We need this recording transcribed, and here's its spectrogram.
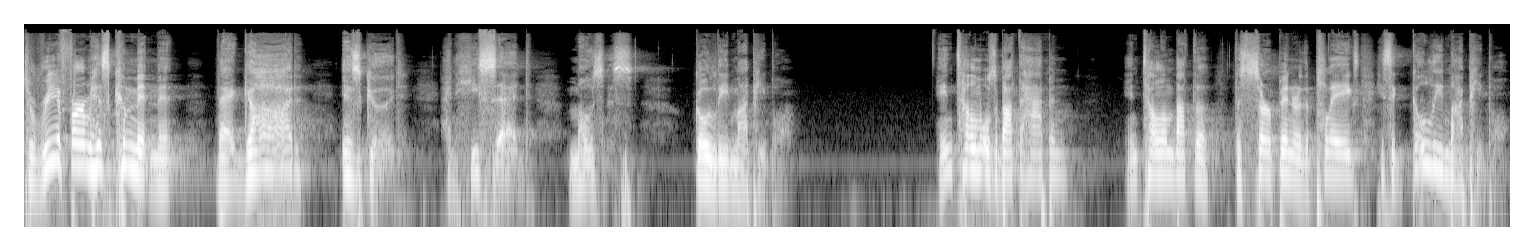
to reaffirm his commitment that God is good. And he said, Moses, Go lead my people. He didn't tell them what was about to happen. He didn't tell them about the, the serpent or the plagues. He said, Go lead my people.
